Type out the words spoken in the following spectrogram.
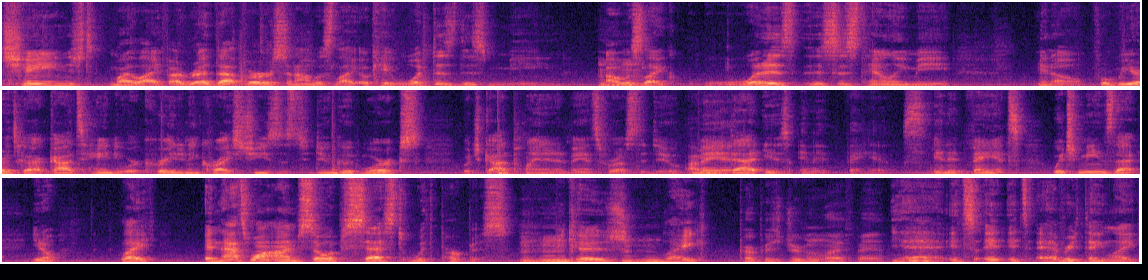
changed my life. I read that verse and I was like, okay, what does this mean? I was Mhm. like, what is this is telling me, you know, for we are God's handiwork created in Christ Jesus to do good works, which God planned in advance for us to do. I mean, that is in advance in advance, which means that, you know, like and that's why I'm so obsessed with purpose Mhm. because Mhm. like purpose driven life man yeah, it's it, it's everything. Like,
